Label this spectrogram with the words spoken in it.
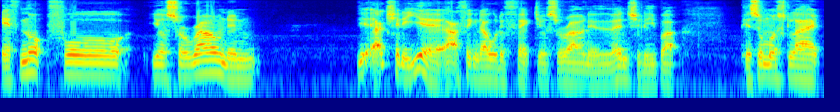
if not for your surrounding. Yeah, actually, yeah, I think that would affect your surroundings eventually, but it's almost like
